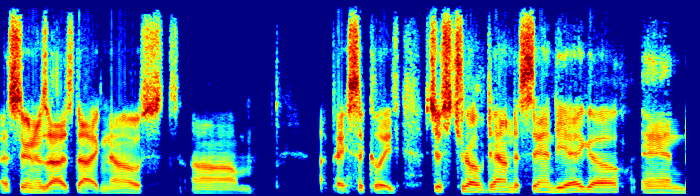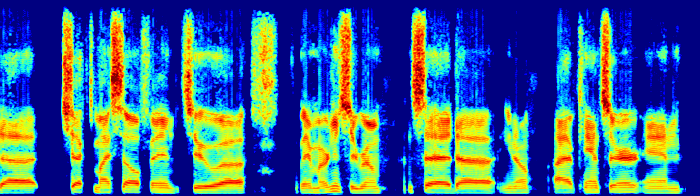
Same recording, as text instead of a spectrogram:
as soon as I was diagnosed, um, I basically just drove down to San Diego and uh, checked myself into uh, the emergency room and said, uh, you know, I have cancer and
